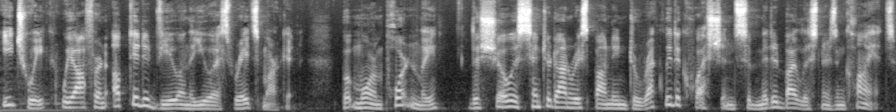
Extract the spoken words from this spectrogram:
Each week, we offer an updated view on the U.S. rates market, but more importantly, the show is centered on responding directly to questions submitted by listeners and clients.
